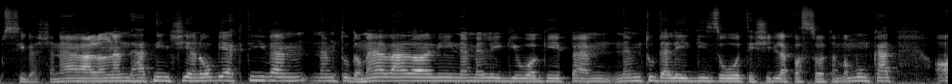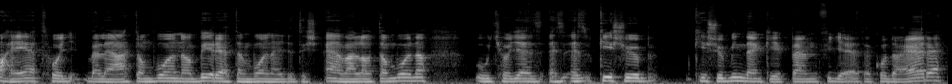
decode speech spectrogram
szívesen elvállalnám, de hát nincs ilyen objektívem, nem tudom elvállalni, nem elég jó a gépem, nem tud elég izót, és így lepasszoltam a munkát, ahelyett, hogy beleálltam volna, béreltem volna egyet, és elvállaltam volna, úgyhogy ez, ez, ez később később mindenképpen figyeljetek oda erre,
